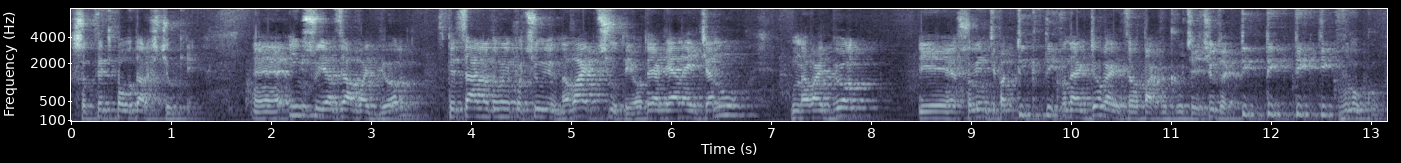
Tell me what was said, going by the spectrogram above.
що це типа удар щуки. Е, іншу я взяв Whitebird, спеціально думаю, почую, на White чути. От як я неї тягнув на Whitebird, і що він типа тик-тик, вона як дергається, отак викручує, чути тик-тик-тик-тик в руку.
